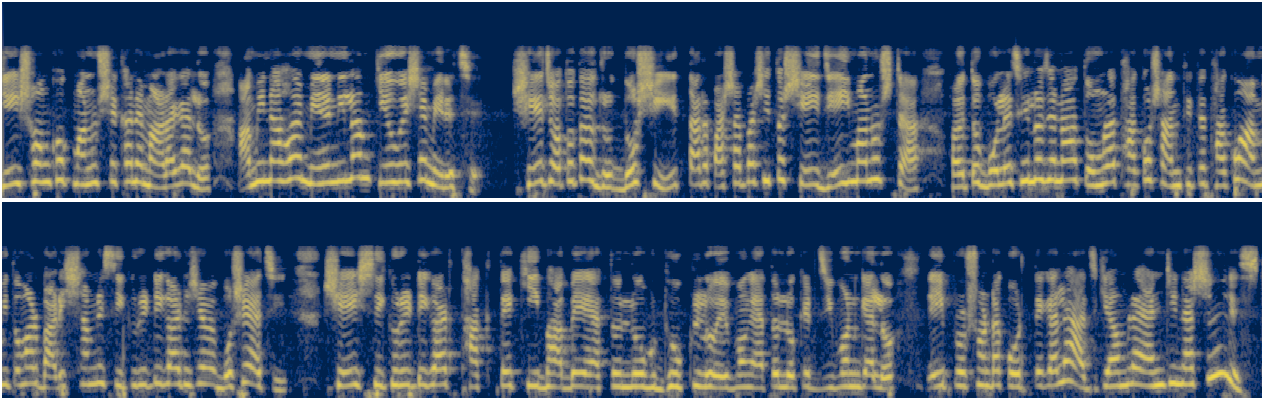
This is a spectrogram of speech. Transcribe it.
যেই সংখ্যক মানুষ সেখানে মারা গেল, আমি না হয় মেনে নিলাম কেউ এসে মেরেছে। সে যতটা দোষী, তার পাশাপাশি তো সেই যেই মানুষটা হয়তো বলেছিল যে, না, তোমরা থাকো, শান্তিতে থাকো, আমি তোমার বাড়ির সামনে সিকিউরিটি গার্ড হিসেবে বসে আছি। সেই সিকিউরিটি গার্ড থাকতে কীভাবে এত লোক ঢুকলো এবং এত লোকের জীবন গেল, এই প্রশ্নটা করতে গেলে আজকে আমরা অ্যান্টি ন্যাশনালিস্ট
